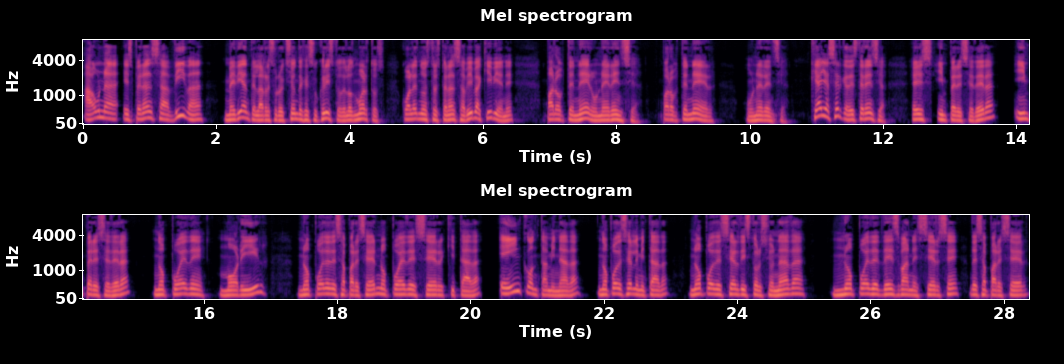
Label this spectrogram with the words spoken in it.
a una esperanza viva mediante la resurrección de Jesucristo de los muertos. ¿Cuál es nuestra esperanza viva? Aquí viene, para obtener una herencia, para obtener una herencia. ¿Qué hay acerca de esta herencia? Es imperecedera, imperecedera, no puede morir, no puede desaparecer, no puede ser quitada, e incontaminada, no puede ser limitada, no puede ser distorsionada, no puede desvanecerse, desaparecer,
